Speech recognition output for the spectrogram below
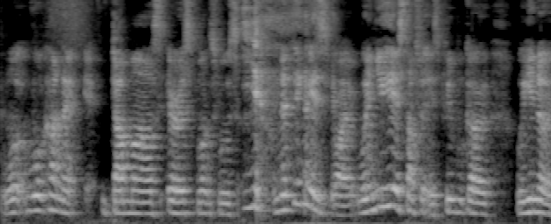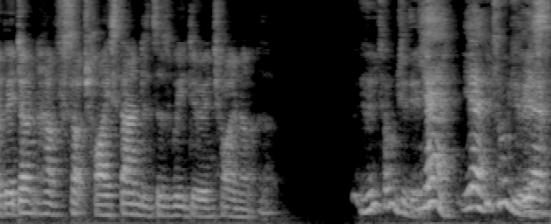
What, what kind of dumbass, irresponsible. Yeah. And the thing is, right, when you hear stuff like this, people go, well, you know, they don't have such high standards as we do in China. Who told you this? Yeah, yeah. Who told you this? Yeah.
